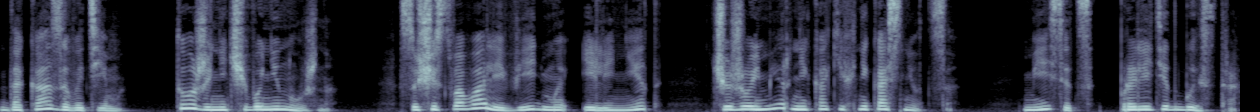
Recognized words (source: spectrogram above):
Доказывать им тоже ничего не нужно. Существовали ведьмы или нет, чужой мир никаких не коснется. Месяц пролетит быстро.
